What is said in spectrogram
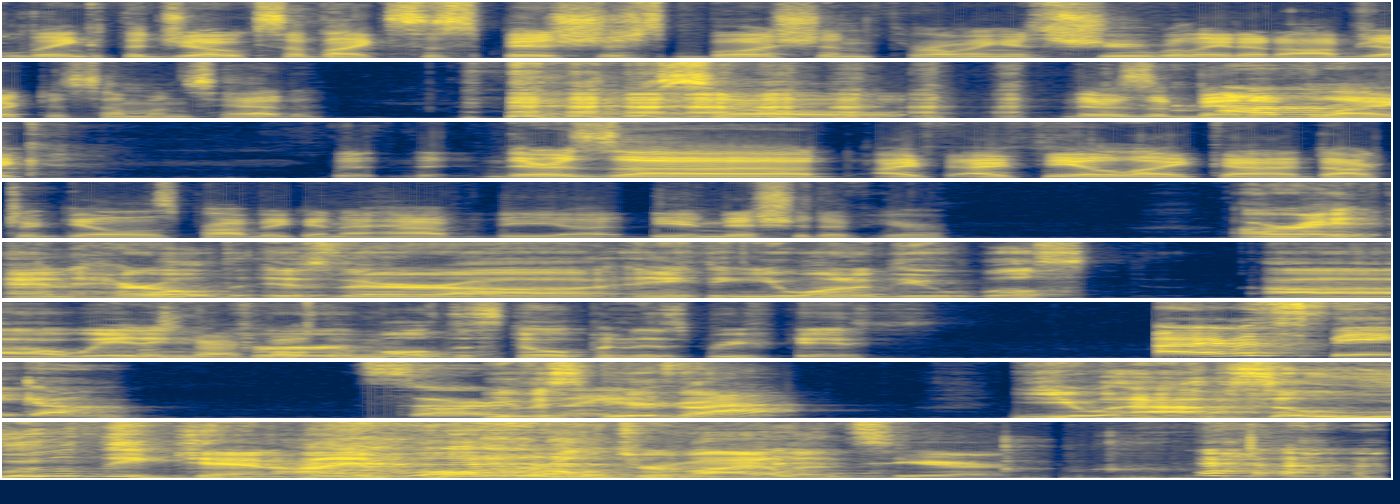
link the jokes of like suspicious bush and throwing a shoe-related object at someone's head. So there's a bit of Um, like, th- th- there's a. I I feel like uh, Dr. Gill is probably going to have the uh, the initiative here. All right, and Harold, is there uh, anything you want to do whilst uh, waiting start for both of them. Muldus to open his briefcase? I have a spear gun, so You have a can I spear use gun. You absolutely can. I am all for ultra violence here. that?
